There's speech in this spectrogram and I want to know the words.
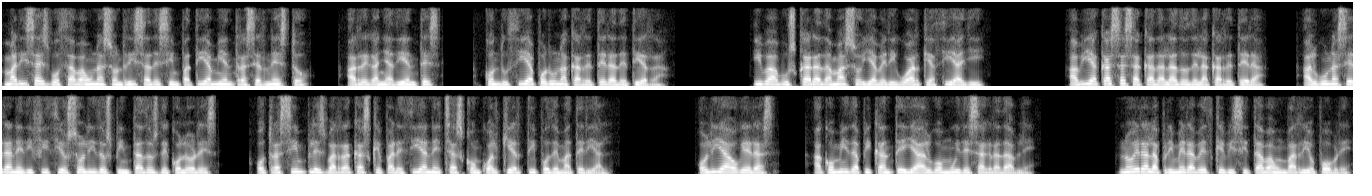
Marisa esbozaba una sonrisa de simpatía mientras Ernesto, a regañadientes, conducía por una carretera de tierra. Iba a buscar a Damaso y averiguar qué hacía allí. Había casas a cada lado de la carretera, algunas eran edificios sólidos pintados de colores, otras simples barracas que parecían hechas con cualquier tipo de material. Olía a hogueras, a comida picante y a algo muy desagradable. No era la primera vez que visitaba un barrio pobre,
